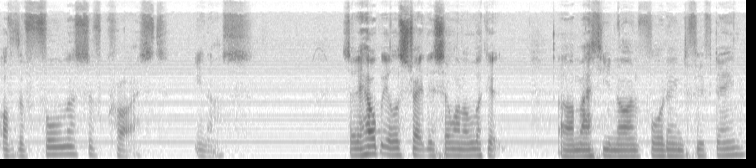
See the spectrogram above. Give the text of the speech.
of the fullness of Christ in us. So, to help illustrate this, I want to look at uh, Matthew 9 14 to 15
